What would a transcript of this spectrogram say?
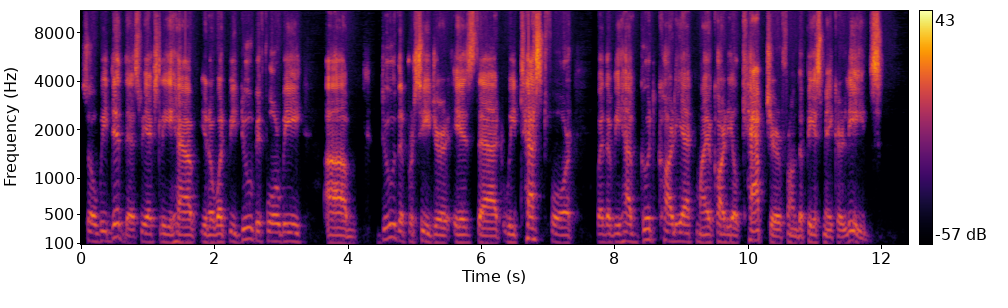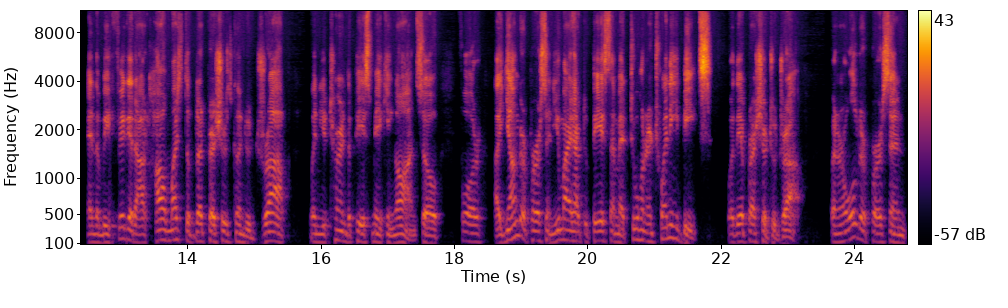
So we did this. We actually have, you know, what we do before we um, do the procedure is that we test for whether we have good cardiac myocardial capture from the pacemaker leads. And then we figured out how much the blood pressure is going to drop when you turn the pacemaking on. So for a younger person, you might have to pace them at 220 beats for their pressure to drop. But an older person,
